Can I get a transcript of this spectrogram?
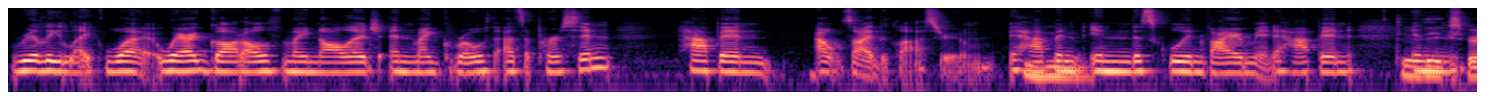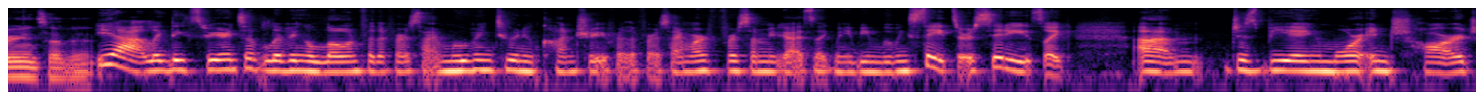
really like what where I got all of my knowledge and my growth as a person happened outside the classroom. It happened mm-hmm. in the school environment. It happened through in, the experience of it. Yeah, like the experience of living alone for the first time, moving to a new country for the first time, or for some of you guys, like maybe moving states or cities, like um, just being more in charge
